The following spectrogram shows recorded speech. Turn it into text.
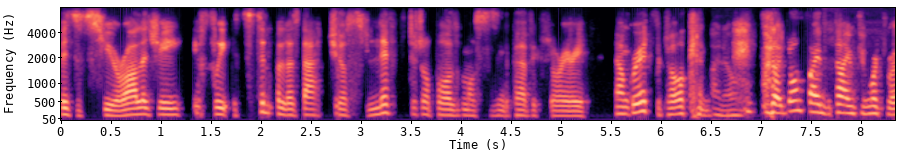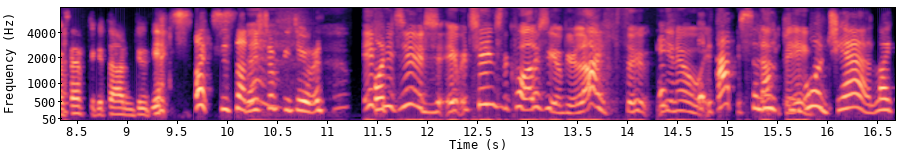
visits to urology. If we, it's simple as that, just lifted up all the muscles in the pelvic floor area now, I'm great for talking. I know. But I don't find the time too much myself to get down and do the exercises that I should be doing. If but, you did, it would change the quality of your life. So, you know, it, it's, absolutely would. Yeah. Like,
